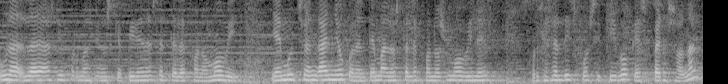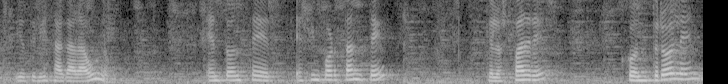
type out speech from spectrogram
una de las informaciones que piden es el teléfono móvil y hay mucho engaño con el tema de los teléfonos móviles porque es el dispositivo que es personal y utiliza cada uno. Entonces es importante que los padres controlen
